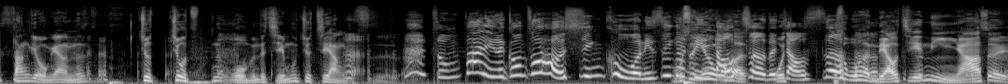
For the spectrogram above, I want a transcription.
桑给我跟你讲，那就就那我们的节目就这样子。怎么办？你的工作好辛苦哦，你是一个领导者的角色。是我，我很了解你呀、啊，所以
